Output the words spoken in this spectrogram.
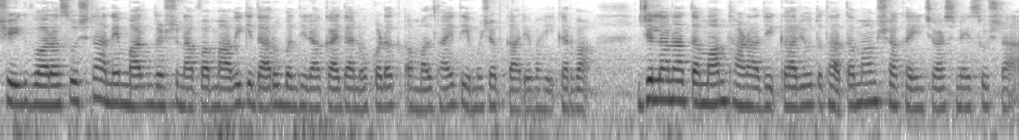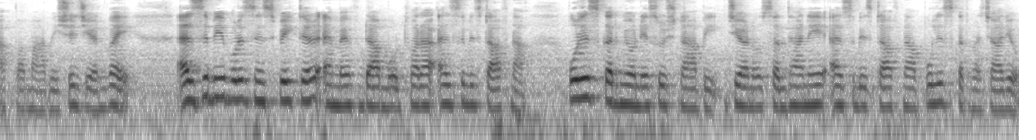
શેખ દ્વારા સૂચના અને માર્ગદર્શન આપવામાં આવી કે દારૂબંધીના કાયદાનો કડક અમલ થાય તે મુજબ કાર્યવાહી કરવા જિલ્લાના તમામ થાણા અધિકારીઓ તથા તમામ શાખા ઇન્ચાર્જને સૂચના આપવામાં આવી છે. જે અન્વયે LCB police inspector M F Damor દ્વારા એલસીબી સ્ટાફના પોલીસ કર્મીઓને સૂચના આપી. જે અનુસંધાને એલસીબી સ્ટાફના પોલીસ કર્મચારીઓ.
